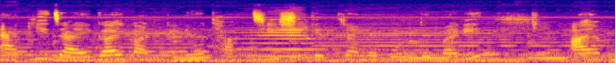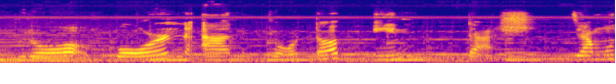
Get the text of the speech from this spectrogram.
একই জায়গায় কন্টিনিউ থাকছি, সেক্ষেত্রে আমি বলতে পারি I am born and brought up in dash যেমন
